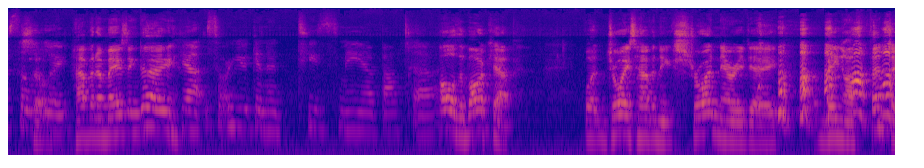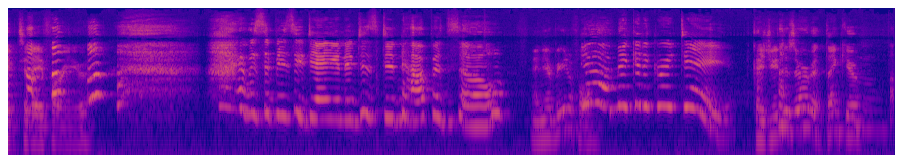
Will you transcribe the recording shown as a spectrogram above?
So absolutely. have an amazing day. Yeah, so are you going to tease me about the. Oh, the ball cap. What Well, Joy's having an extraordinary day, being authentic today for you, It was a busy day and it just didn't happen, so. and you're beautiful Yeah, make it a great day. because you deserve it. Thank you.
